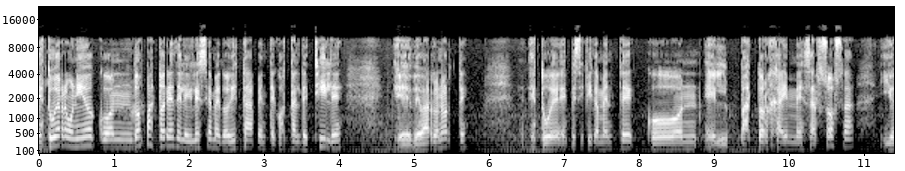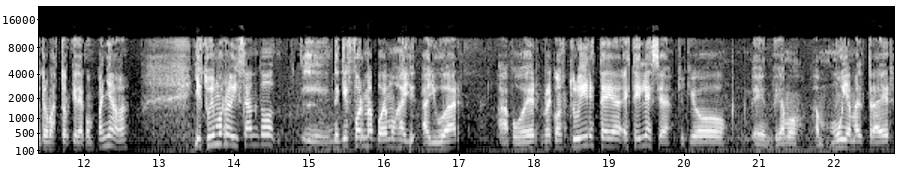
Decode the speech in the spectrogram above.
Estuve reunido con dos pastores de la Iglesia Metodista Pentecostal de Chile, eh, de Barrio Norte. Estuve específicamente con el pastor Jaime Zarzosa y otro pastor que le acompañaba. Y estuvimos revisando eh, de qué forma podemos ayudar a poder reconstruir este, esta iglesia que quedó, eh, digamos, muy a mal traer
